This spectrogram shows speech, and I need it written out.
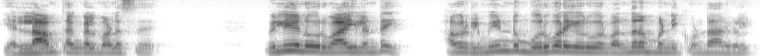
எல்லாம் தங்கள் மனசு. வில்லியனூர் வாயிலண்டை அவர்கள் மீண்டும் ஒருவரை ஒருவர் வந்தனம் பண்ணி கொண்டார்கள்.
